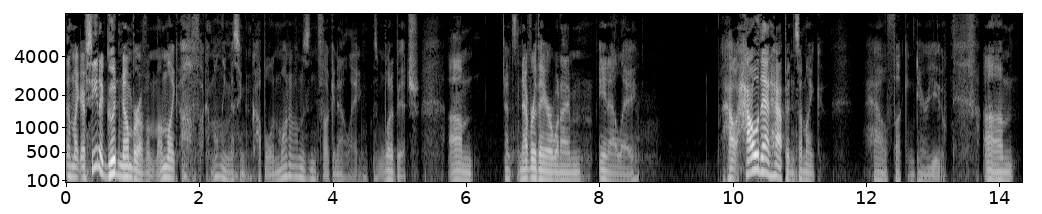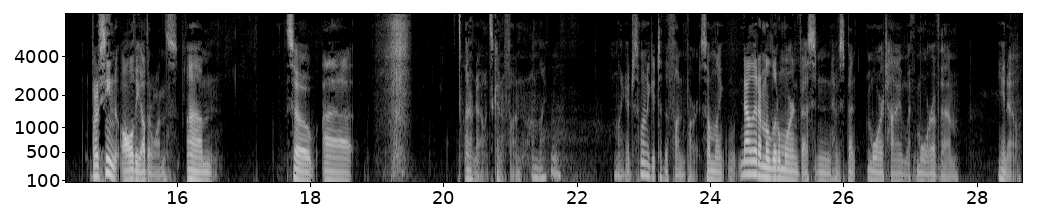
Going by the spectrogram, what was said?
I'm like, I've seen a good number of them. I'm like, oh fuck, I'm only missing a couple, and one of them is in fucking L.A. What a bitch. Um, it's never there when I'm in LA. How how that happens, I'm like, how fucking dare you? Um, but I've seen all the other ones. Um, so uh, I don't know. It's kind of fun. I'm like, hmm. I'm like, I just want to get to the fun part. So I'm like, now that I'm a little more invested and have spent more time with more of them, you know,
